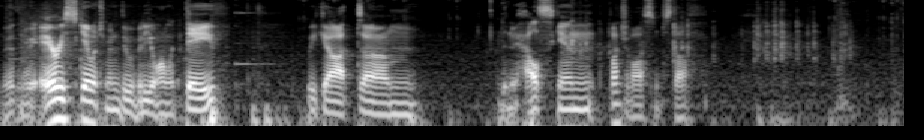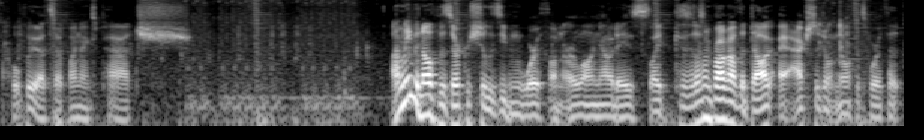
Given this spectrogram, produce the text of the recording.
We got the new Ares skin, which I'm going to do a video on with Dave. We got um, the new Hel skin. A bunch of awesome stuff. Hopefully that's up by next patch. I don't even know if Berserker Shield is even worth on Erlang nowadays. Like, because it doesn't proc off the dog, I actually don't know if it's worth it.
